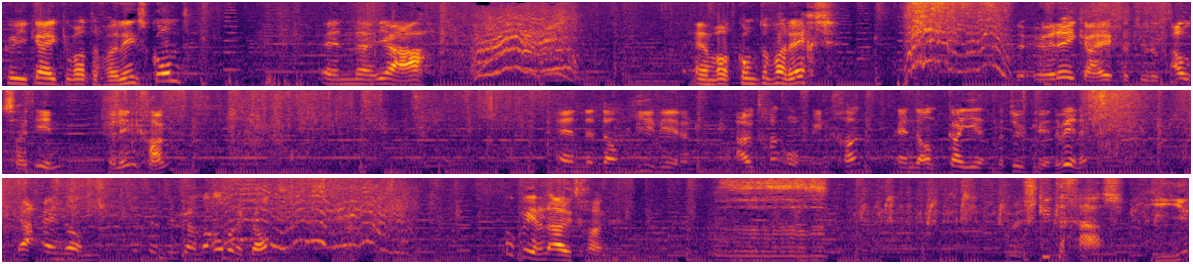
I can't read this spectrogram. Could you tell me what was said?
Kun je kijken wat er van links komt. En uh, ja. En wat komt er van rechts? De Eureka heeft natuurlijk outside in een ingang. En dan hier weer een uitgang of ingang. En dan kan je natuurlijk weer naar binnen. Ja, en dan zit er natuurlijk aan de andere kant ook weer een uitgang. Muskietengaas hier.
